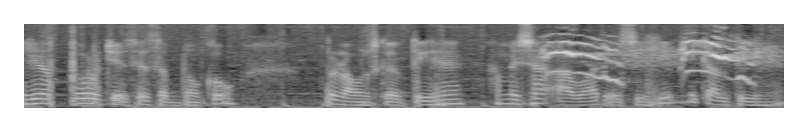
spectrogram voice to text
या पोर जैसे शब्दों को प्रोनाउंस करती है। हमेशा आवाज़ ऐसी ही निकालती है।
